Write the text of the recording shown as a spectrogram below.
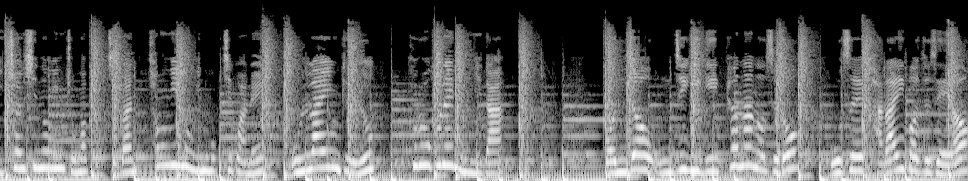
이천 신호인 종합복지관 청리노인복지관의 온라인 교육 프로그램입니다. 먼저 움직이기 편한 옷으로 옷을 갈아입어 주세요.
